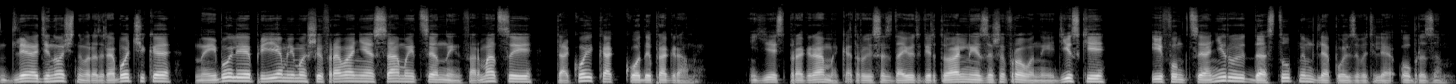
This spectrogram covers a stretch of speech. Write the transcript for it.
Для одиночного разработчика наиболее приемлемо шифрование самой ценной информации, такой как коды программы. Есть программы, которые создают виртуальные зашифрованные диски и функционируют доступным для пользователя образом.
